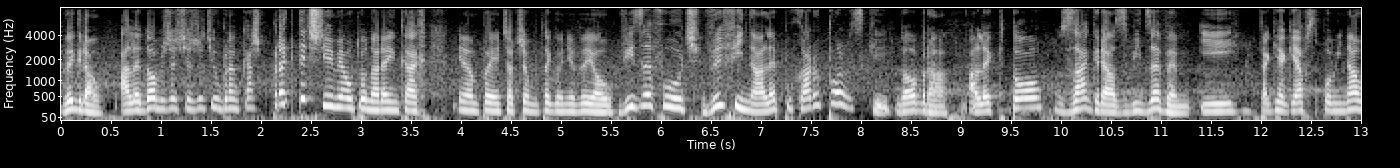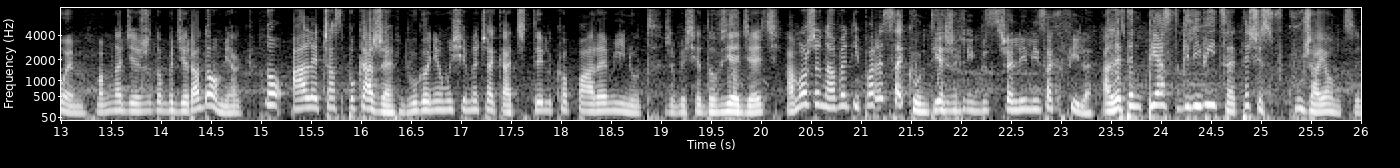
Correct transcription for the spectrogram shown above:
Wygrał, ale dobrze się rzucił bramkarz, praktycznie miał to na rękach. Nie mam pojęcia czemu tego nie wyjął. Widzę Łódź w finale Pucharu Polski. Dobra, ale kto zagra z Widzewem i tak jak ja wspominałem, mam nadzieję, że to będzie Radomiak. No, ale czas pokaże. Długo nie musimy czekać, tylko parę minut, żeby się dowiedzieć. A może nawet i parę sekund, jeżeli by strzelili za chwilę. Ale ten Piast Gliwice też jest wkurzający.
